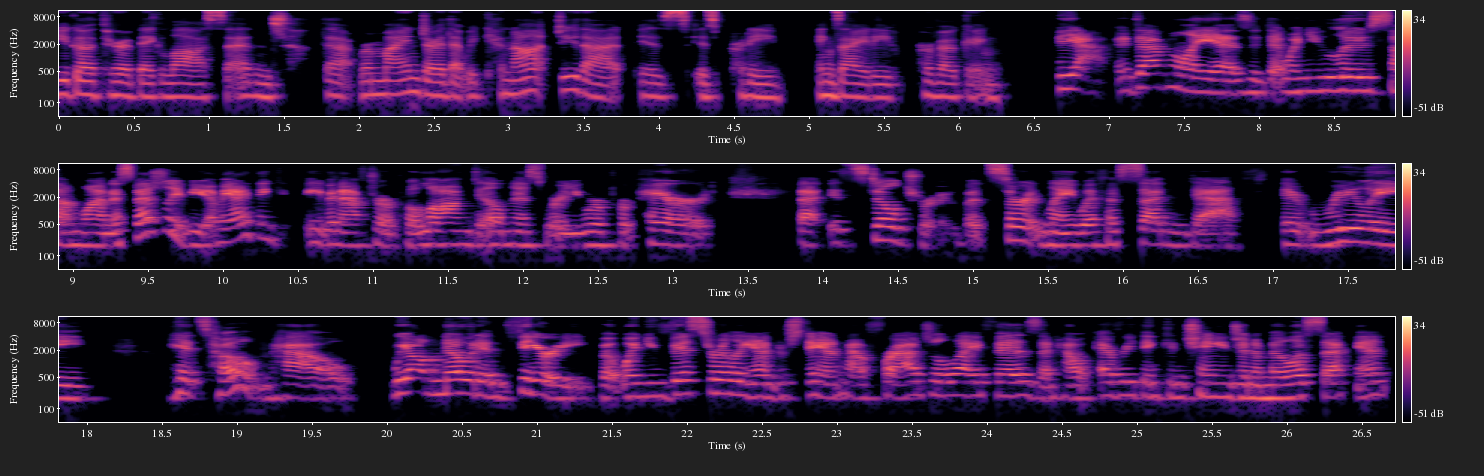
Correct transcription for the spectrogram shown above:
you go through a big loss. And that reminder that we cannot do that is is pretty anxiety provoking. Yeah, it definitely is. When you lose someone, especially if you, I mean, I think even after a prolonged illness where you were prepared, that is still true. But certainly with a sudden death, it really hits home how we all know it in theory, but when you viscerally understand how fragile life is and how everything can change in a millisecond,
